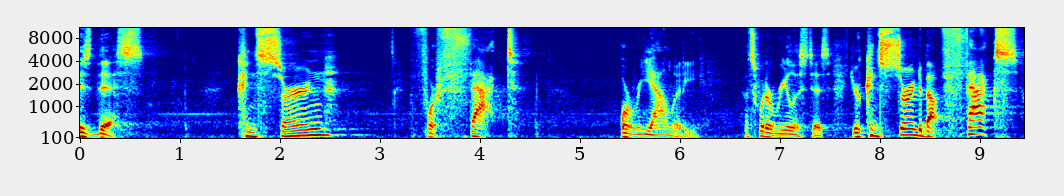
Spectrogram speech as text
is this concern for fact or reality. That's what a realist is. You're concerned about facts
